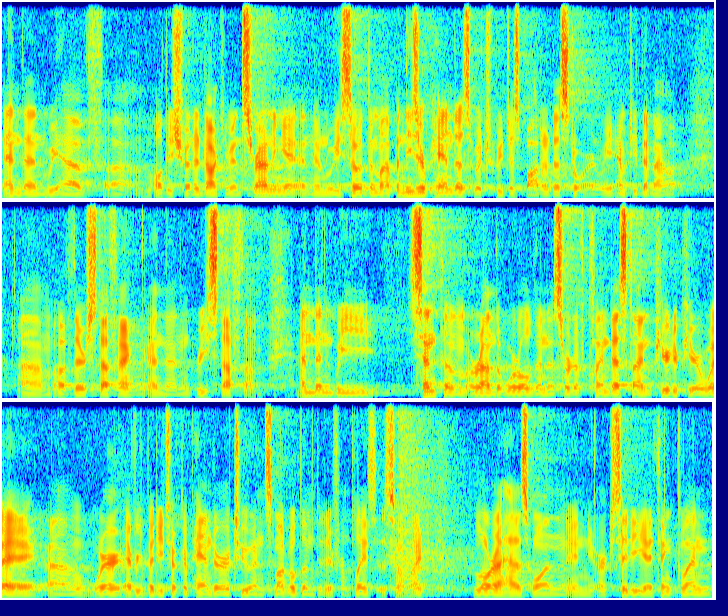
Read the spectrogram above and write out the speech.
and then we have um, all these shredded documents surrounding it, and then we sewed them up. And these are pandas which we just bought at a store, and we emptied them out um, of their stuffing and then restuffed them. And then we sent them around the world in a sort of clandestine peer-to-peer -peer way, um, where everybody took a panda or two and smuggled them to different places. So like Laura has one in New York City. I think Glenn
